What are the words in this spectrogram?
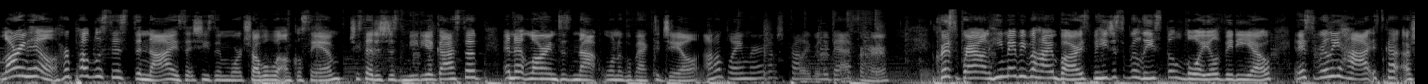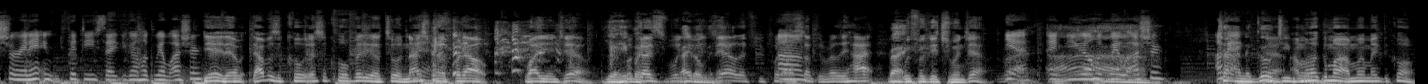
Lauryn Hill, her publicist denies that she's in more trouble with Uncle Sam. She said it's just media gossip and that Lauryn does not want to go back to jail. I don't blame her. That was probably really bad for her. Chris Brown, he may be behind bars, but he just released the Loyal video and it's really hot. It's got Usher in it. And 50 you said you're going to hook me up with Usher? Yeah, that, that was a cool. That's a cool video too. A nice one to put out while you're in jail. Yeah, he went because when right you're in over that. jail, if you put out Um, something really hot, Right. we forget you in jail. Yeah. And you going to hook me up with Usher? Trying to Yeah, I'm gonna hook him up. I'm gonna make the call.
